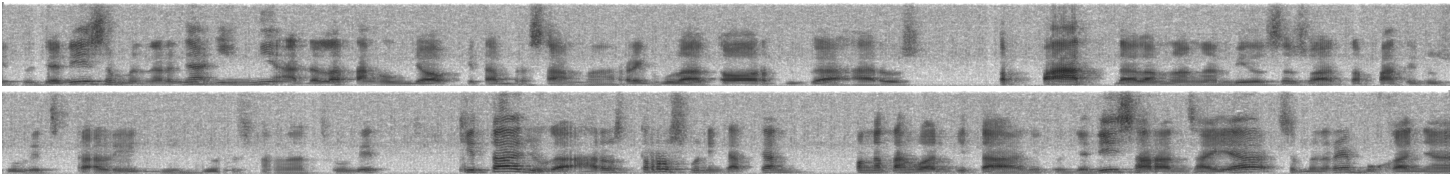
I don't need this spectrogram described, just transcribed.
gitu. Jadi sebenarnya ini adalah tanggung jawab kita bersama. Regulator juga harus tepat dalam mengambil sesuatu. Tepat itu sulit sekali, jujur sangat sulit. Kita juga harus terus meningkatkan pengetahuan kita gitu. Jadi saran saya sebenarnya bukannya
